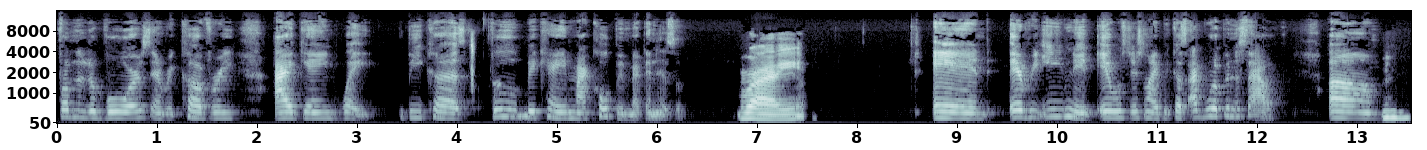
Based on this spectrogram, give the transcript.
from the divorce and recovery, I gained weight because food became my coping mechanism. right. And every evening it was just like because I grew up in the South. Um, Mhm.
